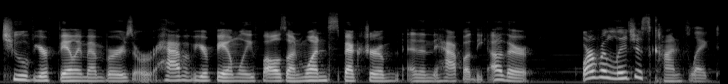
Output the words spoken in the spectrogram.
two of your family members or half of your family falls on one spectrum and then the half on the other or religious conflict.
